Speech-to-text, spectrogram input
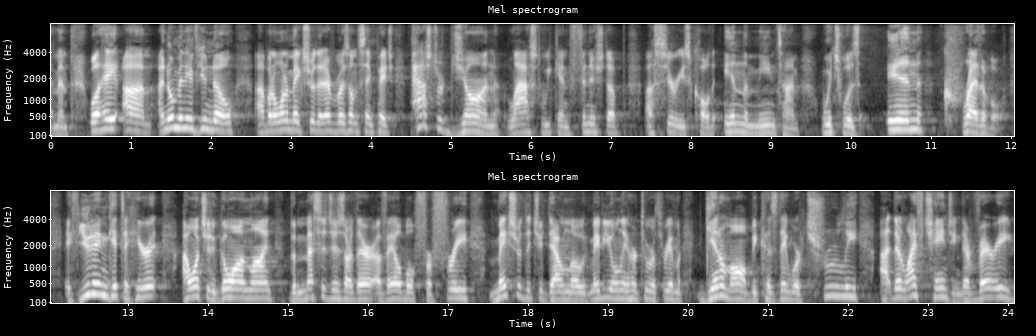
Amen. Well, hey, um, I know many of you know, uh, but I want to make sure that everybody's on the same page. Pastor John last weekend finished up a series called In the Meantime, which was incredible. If you didn't get to hear it, I want you to go online. The messages are there available for free. Make sure that you download. Maybe you only heard two or three of them. Get them all because they were truly, uh, they're life changing. They're very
